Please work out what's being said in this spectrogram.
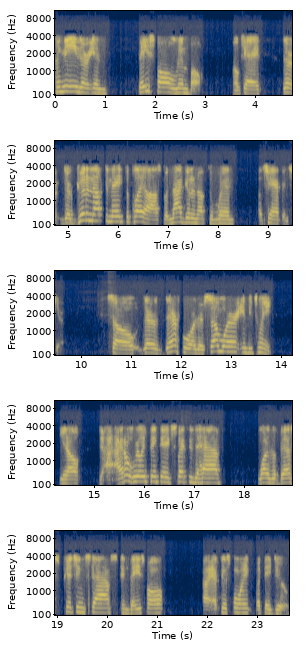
to me, they're in baseball limbo. Okay, they're they're good enough to make the playoffs, but not good enough to win a championship. So they're therefore they're somewhere in between. You know, I, I don't really think they expected to have one of the best pitching staffs in baseball uh, at this point, but they do.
